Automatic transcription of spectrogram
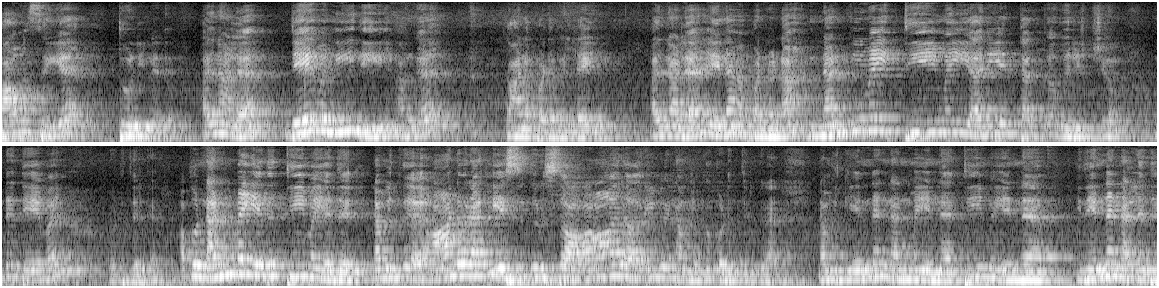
பாவம் செய்ய தூண்டினது. அதனால் தேவ நீதி அங்கே காணப்படவில்லை. அதனால் என்ன பண்ணுன்னா நன்மை தீமை அறியத்தக்க விருட்சம் என்று தேவன் கொடுத்துருக்கார். அப்போ நன்மை எது தீமை எது? நம்மளுக்கு ஆண்டவராக இயேசு கிறிஸ்து ஆறு அறிவை நம்மளுக்கு கொடுத்துருக்கிறார். நம்மளுக்கு என்ன நன்மை என்ன தீமை என்ன இது என்ன நல்லது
